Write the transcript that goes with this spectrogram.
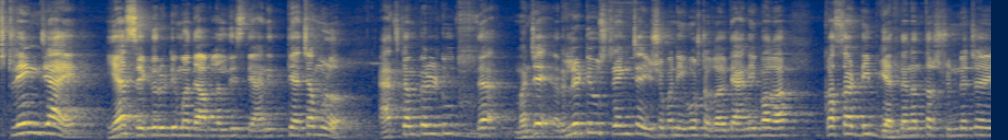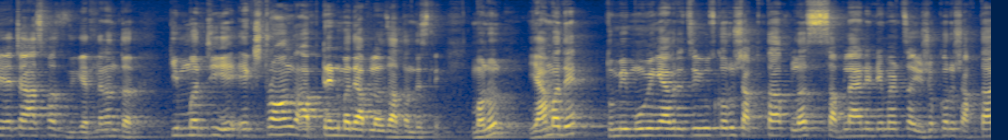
स्ट्रेंग जे आहे ह्या सिक्युरिटीमध्ये आपल्याला दिसते. आणि त्याच्यामुळं ॲज कंपेअर टू द म्हणजे रिलेटिव्ह स्ट्रेंगच्या हिशोबाने ही गोष्ट कळते. आणि बघा कसा डीप घेतल्यानंतर शून्यच्या याच्या आसपास घेतल्यानंतर किंमत जी आहे एक स्ट्रॉंग अप ट्रेंडमध्ये आपल्याला जाताना दिसते. म्हणून यामध्ये तुम्ही मुव्हिंग ॲव्हरेजचा यूज करू शकता प्लस सप्लाय आणि डिमांडचा हिशोब करू शकता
